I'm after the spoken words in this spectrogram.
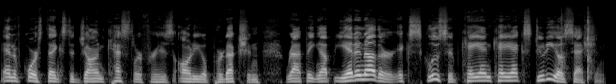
And of course, thanks to John Kessler for his audio production, wrapping up yet another exclusive KNKX studio session.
